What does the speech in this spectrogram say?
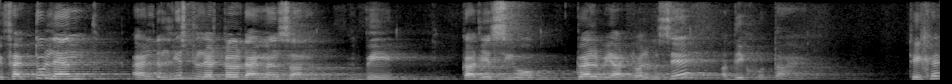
effective length and least lateral dimension B का रेशियो 12 या 12 से अधिक होता है। ठीक है?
